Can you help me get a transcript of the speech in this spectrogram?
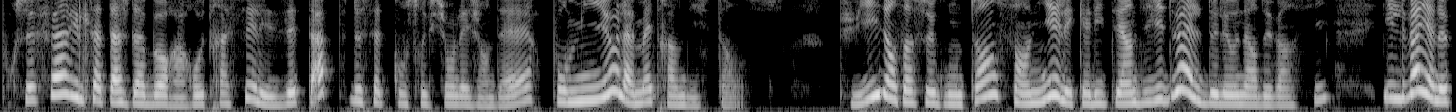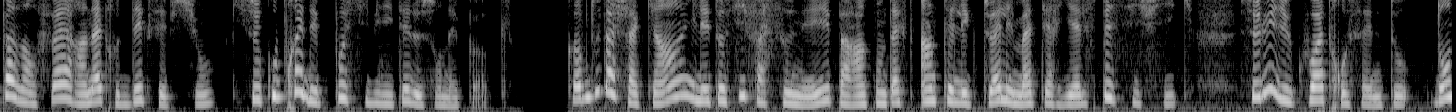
Pour ce faire, il s'attache d'abord à retracer les étapes de cette construction légendaire pour mieux la mettre en distance. Puis, dans un second temps, sans nier les qualités individuelles de Léonard de Vinci, il veille à ne pas en faire un être d'exception qui se couperait des possibilités de son époque. Comme tout à chacun, il est aussi façonné par un contexte intellectuel et matériel spécifique, celui du Quattrocento, dont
